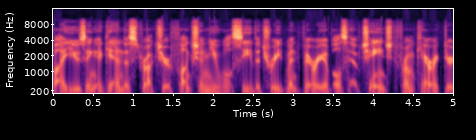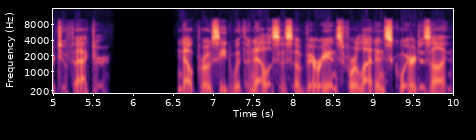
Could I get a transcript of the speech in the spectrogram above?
By using again the structure function you will see the treatment variables have changed from character to factor. Now proceed with analysis of variance for Latin square design.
